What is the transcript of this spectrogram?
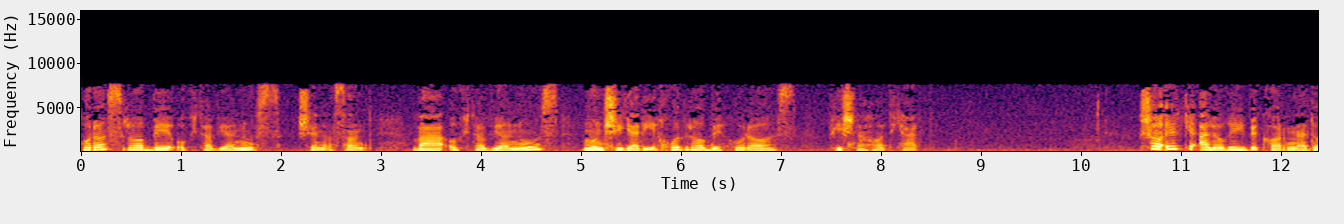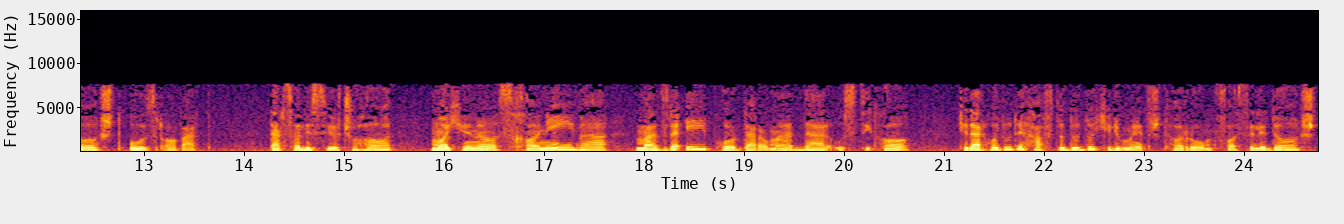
هوراس را به اکتاویانوس شناساند و اکتاویانوس منشیگری خود را به هوراس پیشنهاد کرد. شاعر که علاقه به کار نداشت عذر آورد. در سال سی و چهار مایکناس خانه‌ای و مزرعه پردرآمد در اوستیکا که در حدود 72 کیلومتر تا روم فاصله داشت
